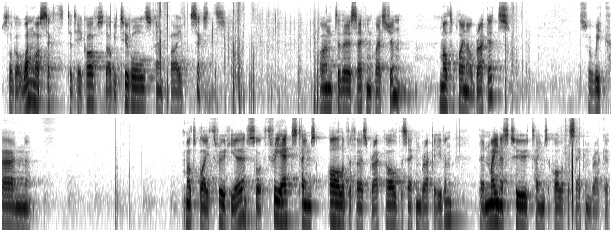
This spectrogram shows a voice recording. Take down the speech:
Still got one more sixth to take off, so that'll be two wholes and five sixths. On to the second question. Multiplying out brackets. So we can multiply through here. So 3x times all of the first bracket, all of the second bracket even, then minus 2 times all of the second bracket.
